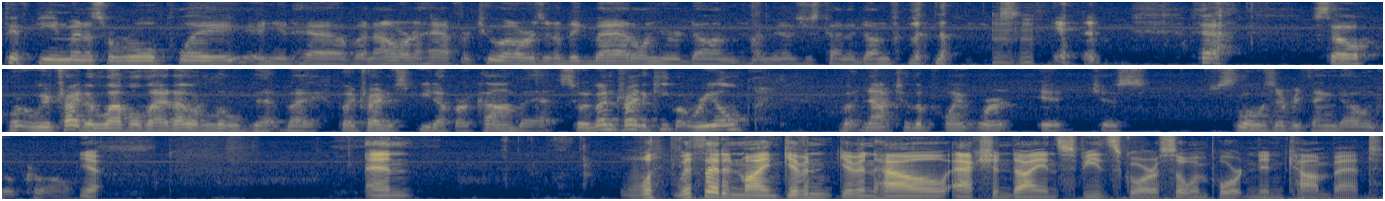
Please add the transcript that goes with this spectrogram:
15 minutes of role play and you'd have an hour and a half or two hours in a big battle and you're done. I mean, it was just kind of done for the night. hmm yeah. So we we tried to level that out a little bit by, by trying to speed up our combat. So we've been trying to keep it real, but not to the point where it just slows everything down to a crawl. Yeah. And with, with that in mind, given given how action die and speed score are so important in combat,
